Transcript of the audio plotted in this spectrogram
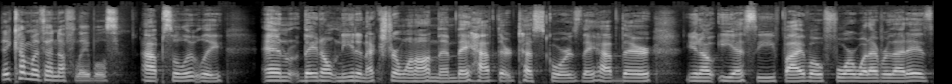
they come with enough labels. Absolutely and they don't need an extra one on them. They have their test scores, they have their, you know, ESE 504, whatever that is.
